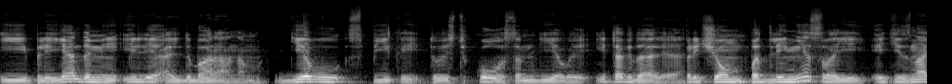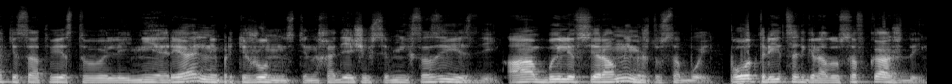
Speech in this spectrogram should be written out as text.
и Плеядами или Альдебараном, Деву с пикой, то есть колосом Девы и так далее. Причем по длине своей эти знаки соответствовали не реальной протяженности находящихся в них созвездий, а были все равны между собой, по 30 градусов каждый.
